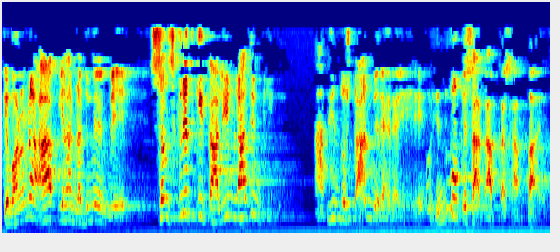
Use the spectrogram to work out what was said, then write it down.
کہ مولانا آپ یہاں ندوے میں سنسکرت کی تعلیم لازم کی آپ ہندوستان میں رہ رہے ہیں اور ہندوؤں کے ساتھ آپ کا سابقہ ہے۔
